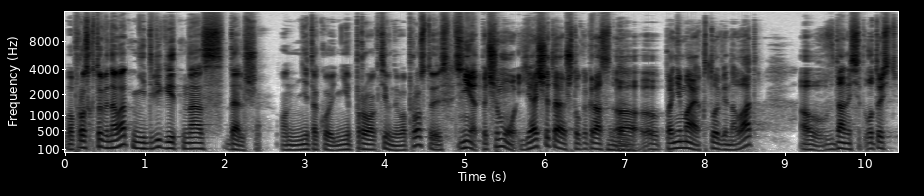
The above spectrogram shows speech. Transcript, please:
вопрос, кто виноват, не двигает нас дальше. Он не такой, не проактивный вопрос, то есть... Нет, почему? Я считаю, что как раз Да. э, э, понимая, кто виноват э, в данной ситуации, вот то есть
